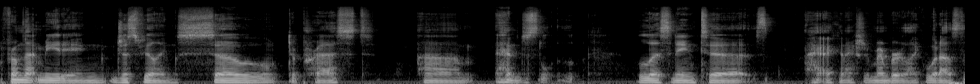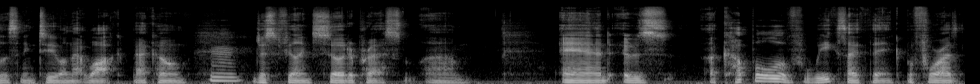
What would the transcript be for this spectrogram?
from that meeting just feeling so depressed um, and just l- listening to I can actually remember like what I was listening to on that walk back home, just feeling so depressed. Um, and it was a couple of weeks, I think, before I was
